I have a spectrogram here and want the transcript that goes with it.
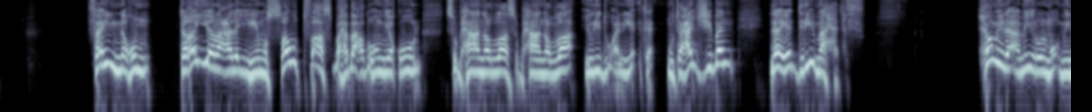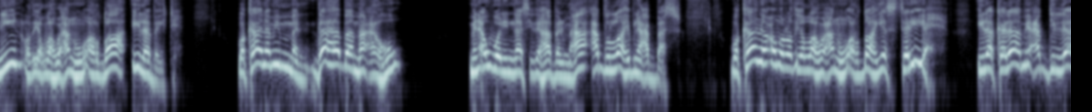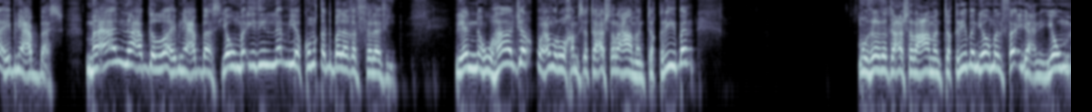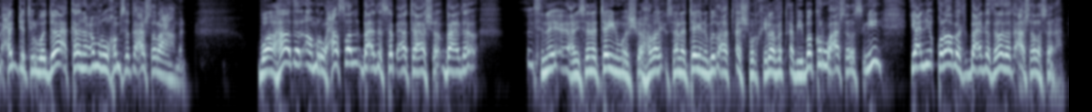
فإنهم تغير عليهم الصوت فأصبح بعضهم يقول سبحان الله سبحان الله يريد أن يأتي متعجبا لا يدري ما حدث. حمل أمير المؤمنين رضي الله عنه وأرضاه إلى بيته. وكان ممن ذهب معه من أول الناس ذهابا معه عبد الله بن عباس. وكان عمر رضي الله عنه وأرضاه يستريح إلى كلام عبد الله بن عباس. مع أن عبد الله بن عباس يومئذ لم يكن قد بلغ الثلاثين لأنه هاجر وعمره خمسة عشر عاما تقريبا. أو ثلاثة عشر عاما تقريبا يوم الف يعني يوم حجة الوداع كان عمره خمسة عشر عاما. وهذا الأمر حصل بعد سبعة عشر بعد يعني سنتين وشهر سنتين وبضعة أشهر خلافة أبي بكر وعشر سنين يعني قرابة بعد ثلاثة عشر سنة.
